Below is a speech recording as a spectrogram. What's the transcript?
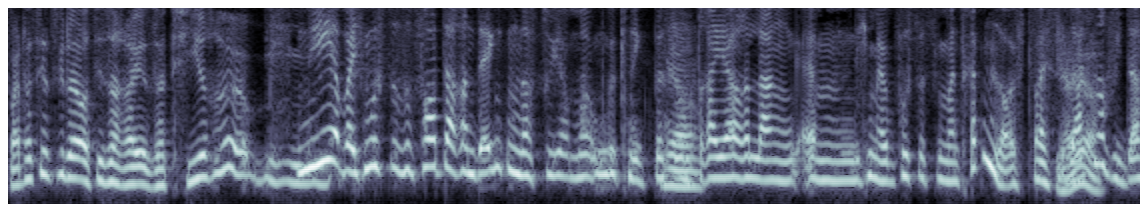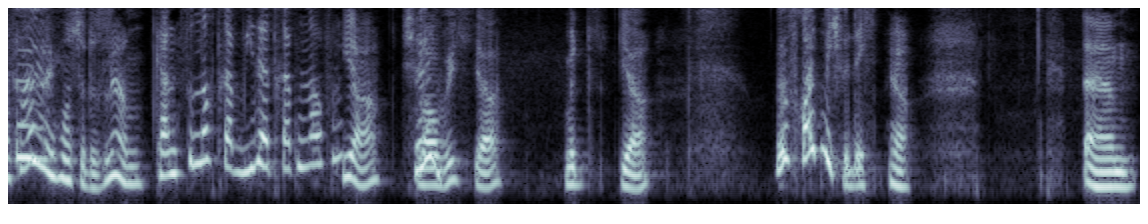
War das jetzt wieder aus dieser Reihe Satire? Nee, aber ich musste sofort daran denken, dass du ja mal umgeknickt bist Ja. und drei Jahre lang ähm, nicht mehr wusstest, wie man Treppen läuft. Weißt du das noch, wie das ja, war? ja, ich musste das lernen. Kannst du noch tre wieder Treppen laufen? Ja, glaube ich, ja. Mit, ja, Ja, freut mich für dich. ja. Ähm,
